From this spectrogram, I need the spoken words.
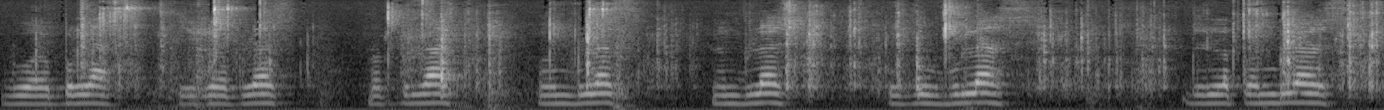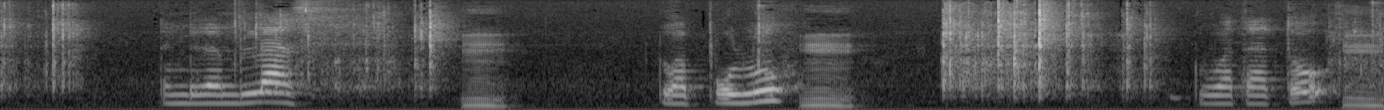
dua belas, tiga belas, empat belas, lima belas, enam belas, tujuh belas, delapan belas, sembilan belas, Hmm. dua puluh, Hmm. dua satu, Hmm.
